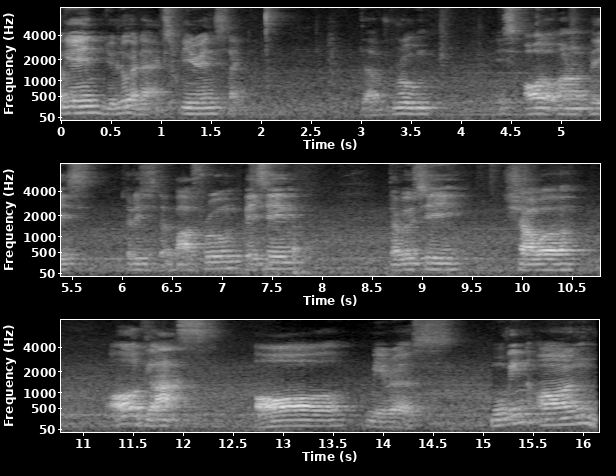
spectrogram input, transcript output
Again, you look at the experience, like the room is all over one place so this is the bathroom, basin, WC, shower, all glass, all mirrors. Moving on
